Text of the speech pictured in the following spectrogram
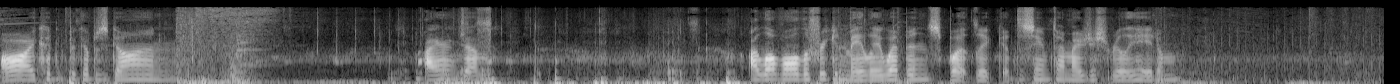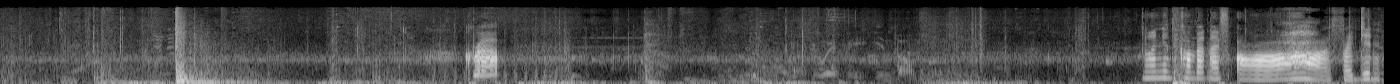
Oh, I couldn't pick up his gun. Iron Jim. I love all the freaking melee weapons, but like at the same time, I just really hate them. Crap. No, I need the combat knife. Ah, if I didn't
